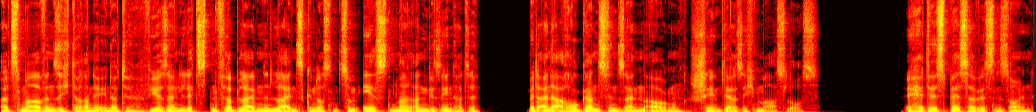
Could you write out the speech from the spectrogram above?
Als Marvin sich daran erinnerte, wie er seinen letzten verbleibenden Leidensgenossen zum ersten Mal angesehen hatte, mit einer Arroganz in seinen Augen, schämte er sich maßlos. Er hätte es besser wissen sollen,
